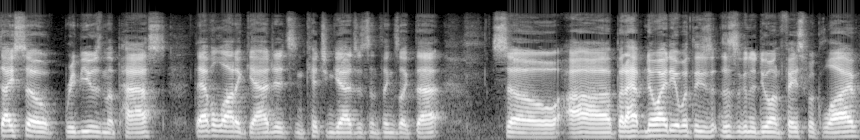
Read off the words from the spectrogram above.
Daiso reviews in the past. They have a lot of gadgets and kitchen gadgets and things like that. So, uh, but I have no idea what these this is going to do on Facebook Live.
